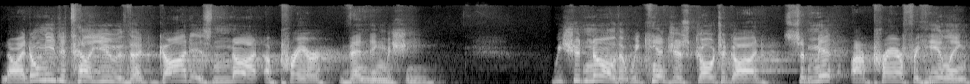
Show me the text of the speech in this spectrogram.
Now, I don't need to tell you that God is not a prayer vending machine. We should know that we can't just go to God, submit our prayer for healing,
